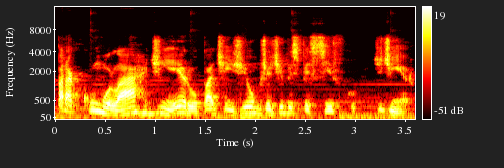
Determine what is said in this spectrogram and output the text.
para acumular dinheiro ou para atingir um objetivo específico de dinheiro.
